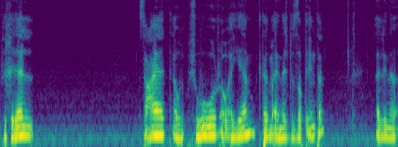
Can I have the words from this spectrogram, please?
في خلال ساعات أو شهور أو أيام. كتاب ما قالناش بالظبط إمتى. قال لنا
